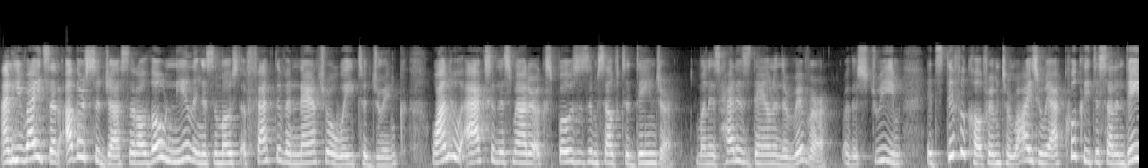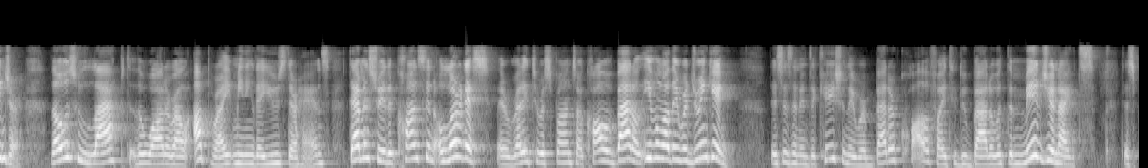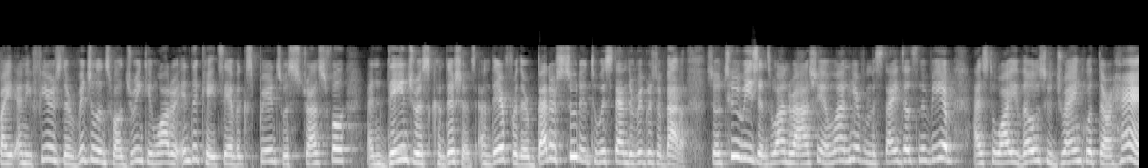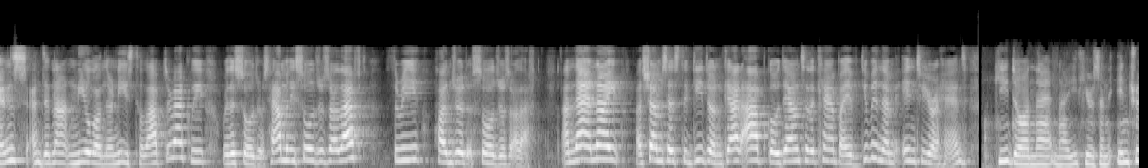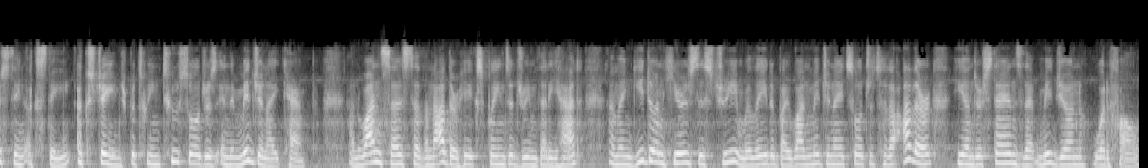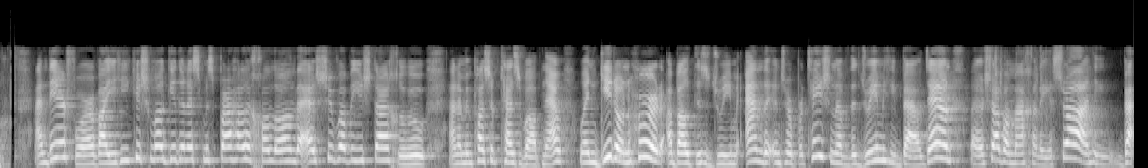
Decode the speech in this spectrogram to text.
And he writes that others suggest that although kneeling is the most effective and natural way to drink, one who acts in this matter exposes himself to danger. When his head is down in the river or the stream, it's difficult for him to rise and react quickly to sudden danger. Those who lapped the water while upright, meaning they used their hands, demonstrated constant alertness. They were ready to respond to a call of battle, even while they were drinking. This is an indication they were better qualified to do battle with the Midianites. Despite any fears, their vigilance while drinking water indicates they have experience with stressful and dangerous conditions, and therefore they're better suited to withstand the rigors of battle. So, two reasons one Rashi and one here from the Steinsaltz Nevi'im as to why those who drank with their hands and did not kneel on their knees to lap directly were the soldiers. How many soldiers are left? 300 soldiers are left. And that night, Hashem says to Gidon, Get up, go down to the camp. I have given them into your hands. Gidon that night hears an interesting exchange between two soldiers in the Midianite camp. And one says to another, he explains a dream that he had. And when Gidon hears this dream related by one Midianite soldier to the other, he understands that Midian would fall. And therefore, Vayihikishma Gidon es mispar halachalon ve'eshiva v'yishtachu. And I'm in Pasuk Tezvav now. When Gidon heard about this dream and the interpretation of the dream, he bowed down, and he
